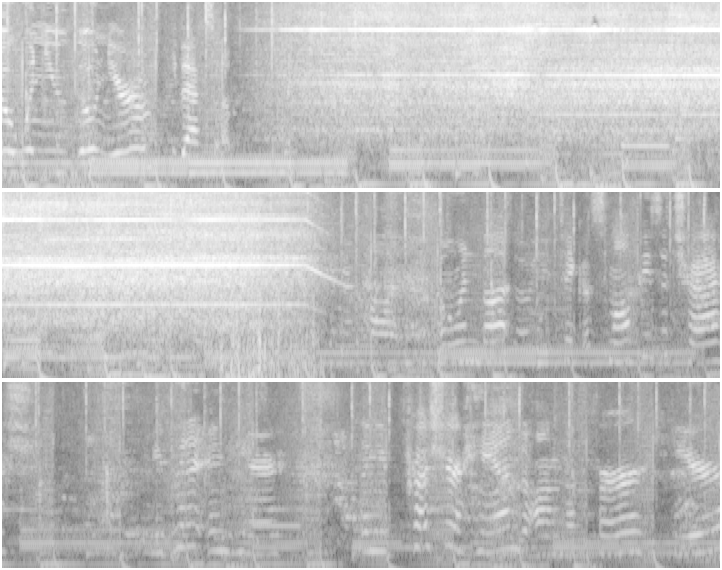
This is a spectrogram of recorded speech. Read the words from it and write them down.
so when you go near him, he backs up. Owen bot, so you take a small piece of trash, you put it in here, then you press your hand on the fur here,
